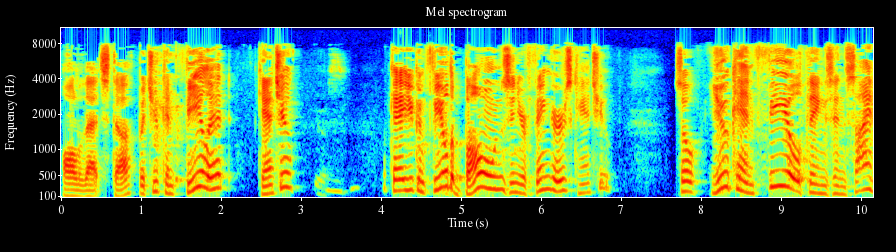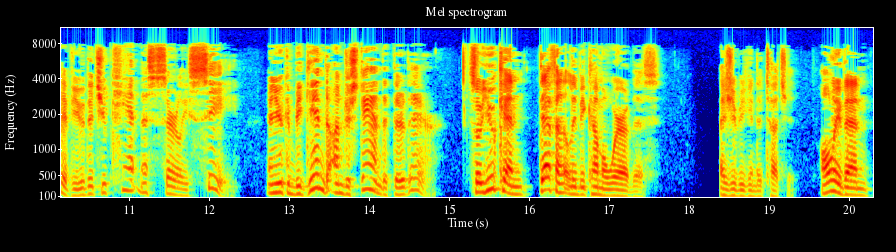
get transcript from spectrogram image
all of that stuff, but you can feel it, can't you? Okay, you can feel the bones in your fingers, can't you? So you can feel things inside of you that you can't necessarily see. And you can begin to understand that they're there. So you can definitely become aware of this as you begin to touch it. Only then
